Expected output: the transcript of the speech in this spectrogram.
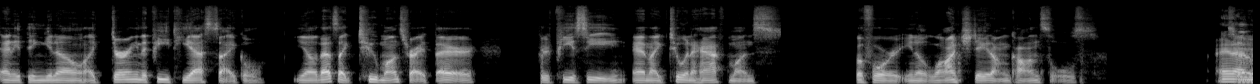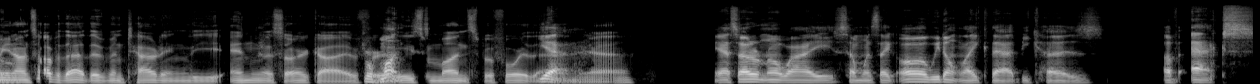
anything, you know, like during the PTS cycle? You know, that's like two months right there for PC and like two and a half months before, you know, launch date on consoles. And I mean, on top of that, they've been touting the endless archive For months. at least months before that. Yeah. Yeah. Yeah, so I don't know why someone's like, "Oh, we don't like that because of X,"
